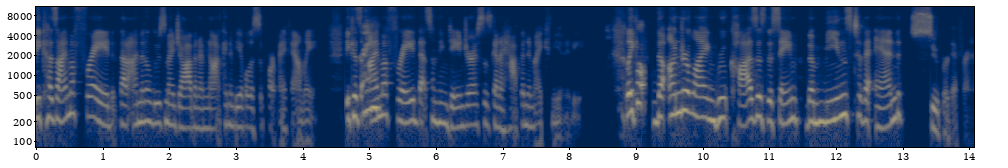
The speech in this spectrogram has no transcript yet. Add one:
Because i'm afraid that i'm going to lose my job and i'm not going to be able to support my family. Because right. i'm afraid that something dangerous is going to happen in my community. Like well, the underlying root cause is the same the means to the end super different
